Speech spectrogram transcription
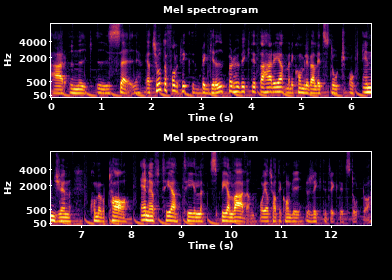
är unik i sig. Jag tror inte folk riktigt begriper hur viktigt det här är, men det kommer bli väldigt stort. Och Engine kommer ta NFT till spelvärlden och jag tror att det kommer bli riktigt, riktigt stort då.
